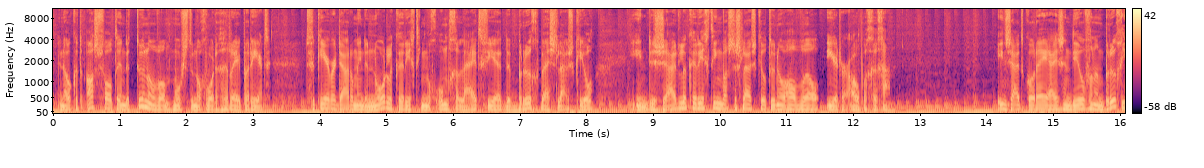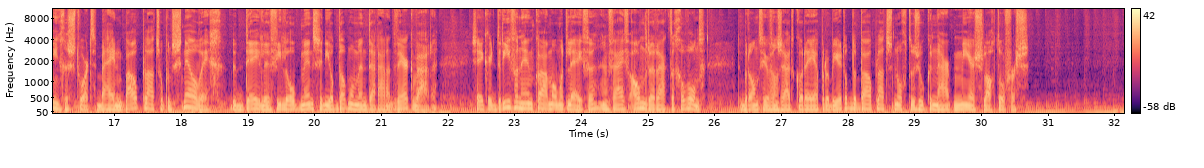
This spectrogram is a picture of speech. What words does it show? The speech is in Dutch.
En ook het asfalt en de tunnelwand moesten nog worden gerepareerd. Het verkeer werd daarom in de noordelijke richting nog omgeleid via de brug bij Sluiskiel. In de zuidelijke richting was de Sluiskieltunnel al wel eerder open gegaan. In Zuid-Korea is een deel van een brug ingestort bij een bouwplaats op een snelweg. De delen vielen op mensen die op dat moment daar aan het werk waren. Zeker drie van hen kwamen om het leven en vijf anderen raakten gewond. De brandweer van Zuid-Korea probeert op de bouwplaats nog te zoeken naar meer slachtoffers.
